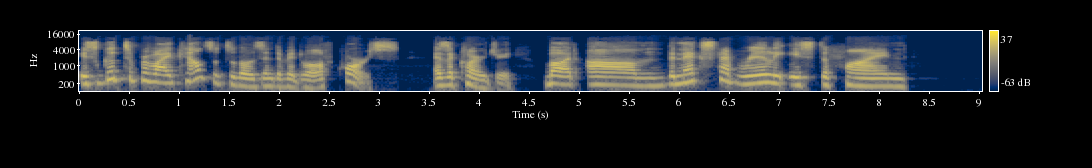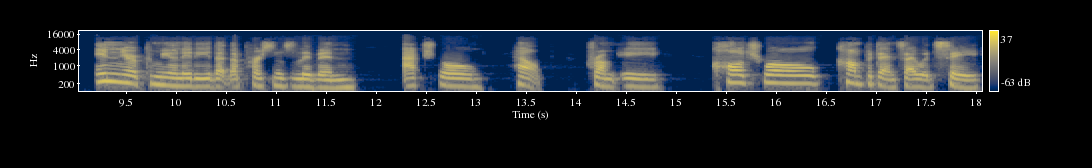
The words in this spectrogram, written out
it's good to provide counsel to those individuals, of course, as a clergy. But um, the next step really is to find in your community that that person is living actual help from a cultural competence, I would say,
